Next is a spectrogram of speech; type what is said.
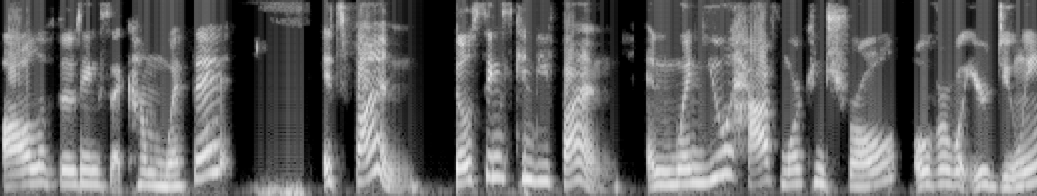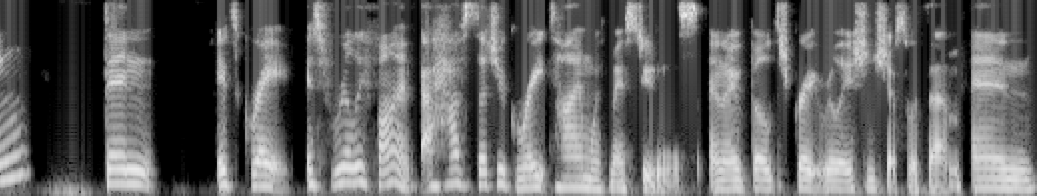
all of those things that come with it, it's fun. Those things can be fun. And when you have more control over what you're doing, then it's great. It's really fun. I have such a great time with my students and I've built great relationships with them. And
